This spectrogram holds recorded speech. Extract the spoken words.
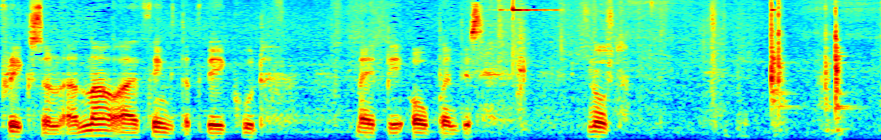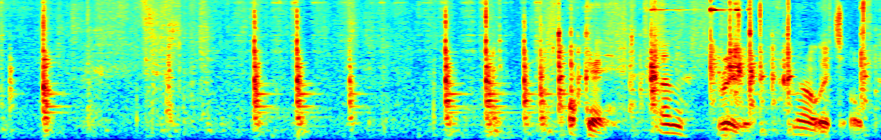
friction. And now I think that we could maybe open this nut. Okay and really now it's open.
